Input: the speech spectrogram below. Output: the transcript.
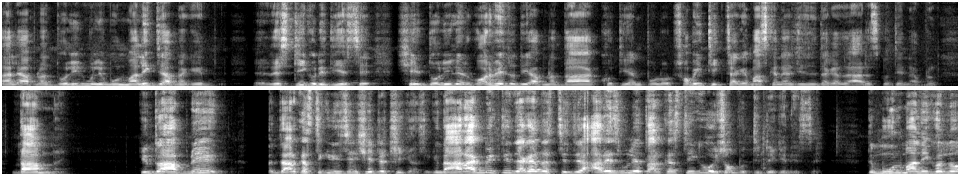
তাহলে আপনার দলিল মূল্য মূল মালিক যে আপনাকে রেজিস্ট্রি করে দিয়েছে, সেই দলিলের গর্ভে যদি আপনার দাগ, খতিয়ান, পোলট সবই ঠিক থাকে, মাঝখানে আসি যদি দেখা যায় আর এস খতিয়ান আপনার দাম নাই। কিন্তু আপনি যার কাছ থেকে নিয়েছেন সেটা ঠিক আছে, কিন্তু আর এক ব্যক্তি দেখা যাচ্ছে যে আর এস বলে তার কাছ থেকে ওই সম্পত্তিটা কিনেছে তো মূল মালিক হলো,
